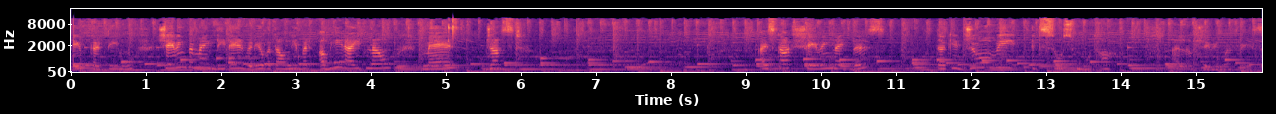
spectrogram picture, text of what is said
shave करती हूँ. Shaving पे मैं एक detailed video बताऊँगी, but अभी right now मैं just I start shaving like this. ताकि जो भी it's so smooth I love shaving my face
